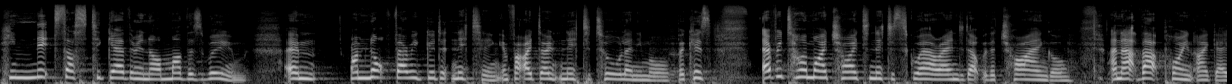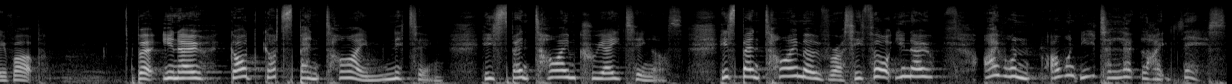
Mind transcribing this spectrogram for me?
he knits us together in our mother's womb. Um, I'm not very good at knitting. In fact, I don't knit at all anymore because every time I tried to knit a square, I ended up with a triangle. And at that point, I gave up. But you know, God, God spent time knitting. He spent time creating us. He spent time over us. He thought, you know, I want, I want you to look like this.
